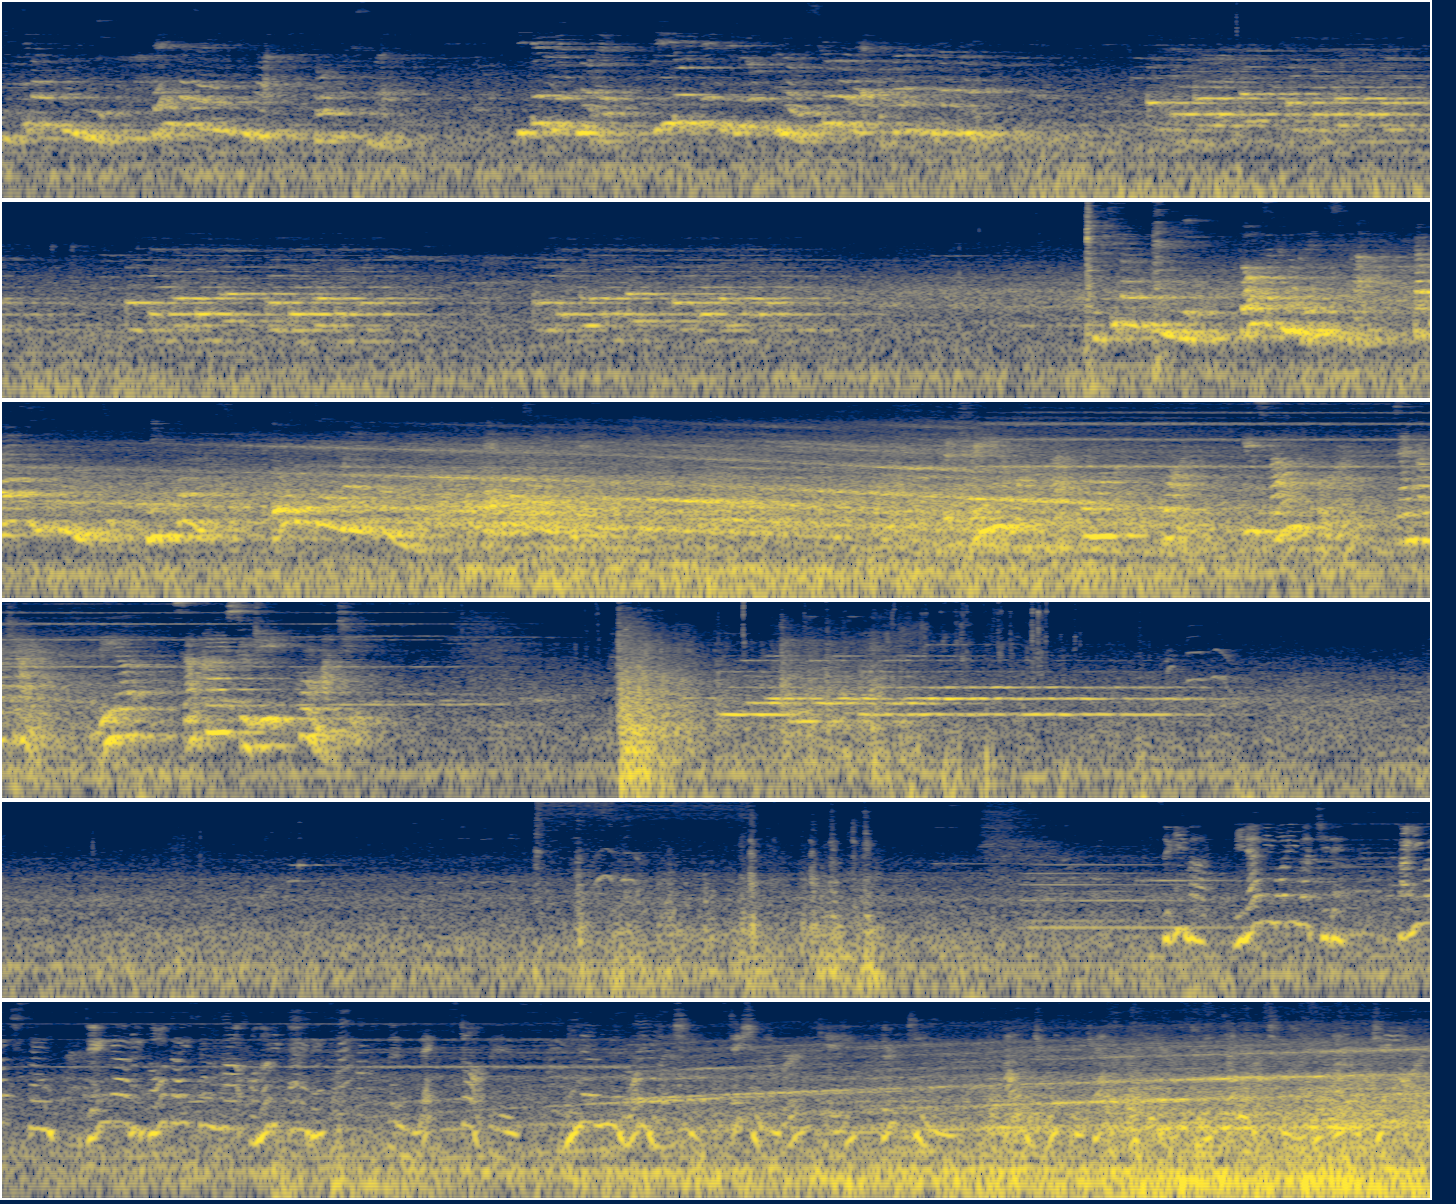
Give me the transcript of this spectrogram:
1番線に天下茶屋行きが到着します。危険ですので黄色い点字ブロックの後ろまでお下がり次は南森町です谷町線 JR 東西線はお乗り換えです The next stop is 南森町 station number K13. Passengers can transfer here to the Tanimachi line and JR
